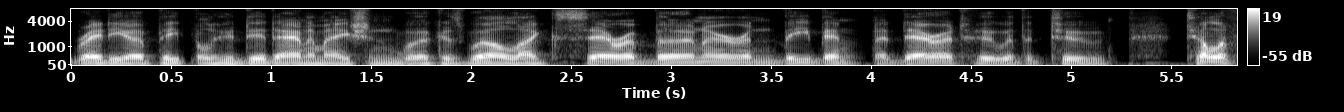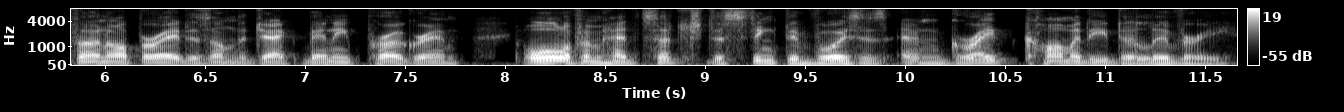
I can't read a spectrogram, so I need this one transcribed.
radio people who did animation work as well, like Sara Berner and Bea Benaderet, who were the two telephone operators on the Jack Benny program. All of them had such distinctive voices and great comedy delivery.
